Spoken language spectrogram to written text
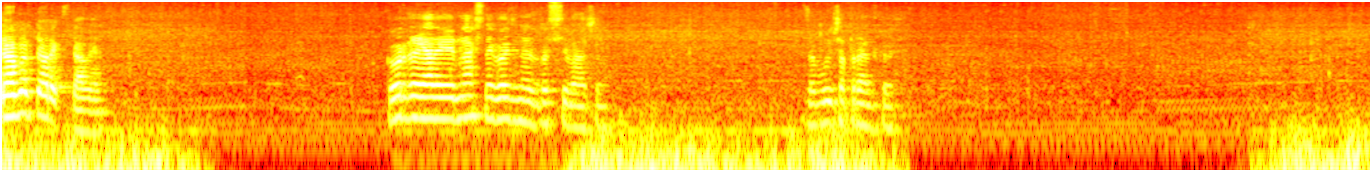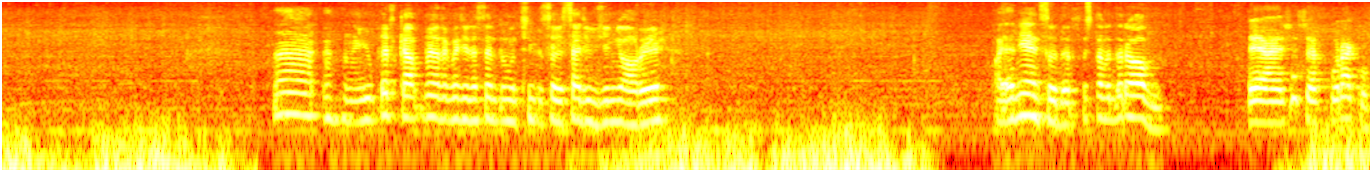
Ja we wtorek stawię. Kurde, ale 11 godzin z rozsiewaczem. Zabójcza prędkość. Eee, będzie w następnym odcinku sobie sadził ziemiory. A ja nie wiem co, coś tam będę robił. Ty, Ja jeszcze w Puraków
